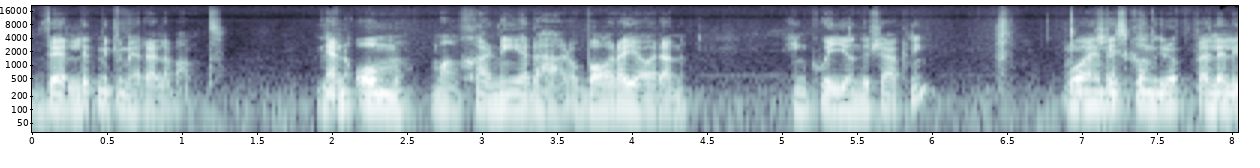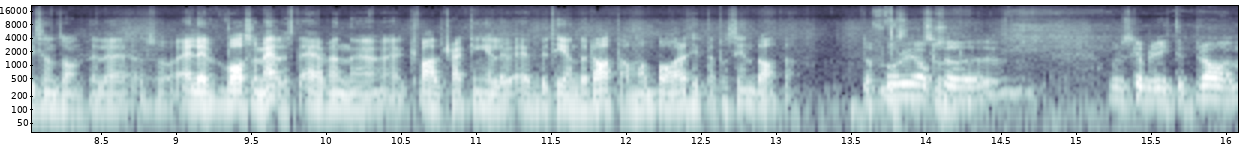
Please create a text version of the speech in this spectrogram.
väldigt mycket mer relevant mm. än om man skär ner det här och bara gör en NQI-undersökning på mm, en viss kundgrupp eller liksom sånt eller, så, eller vad som helst, även eh, kvalitracking eller beteendedata om man bara tittar på sin data. Då får du ju också om det ska bli riktigt bra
